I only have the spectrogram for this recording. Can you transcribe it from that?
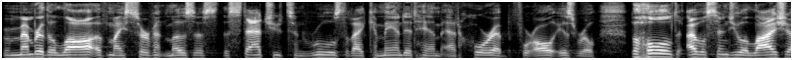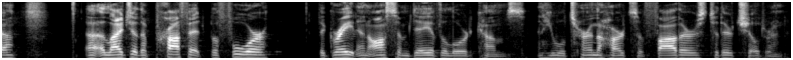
Remember the law of my servant Moses, the statutes and rules that I commanded him at Horeb for all Israel. Behold, I will send you Elijah uh, Elijah the prophet before the great and awesome day of the Lord comes, and he will turn the hearts of fathers to their children,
